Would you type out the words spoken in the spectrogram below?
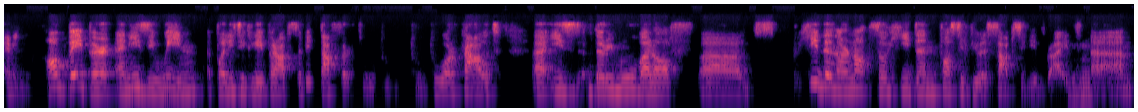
I mean, on paper, an easy win, politically perhaps a bit tougher to, to, to work out, uh, is the removal of uh, hidden or not so hidden fossil fuel subsidies, right? Mm-hmm. Um,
